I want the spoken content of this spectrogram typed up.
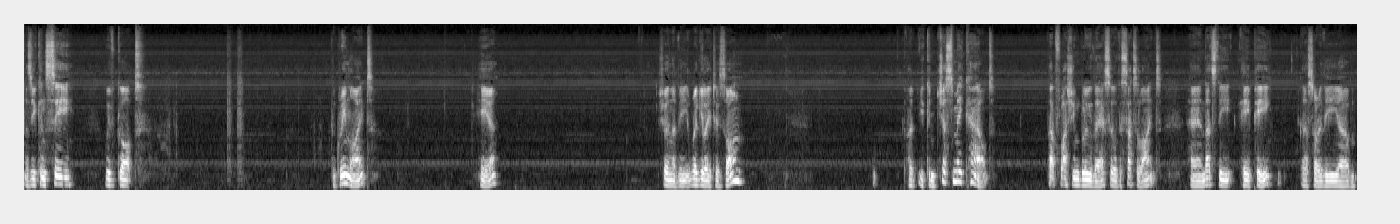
As you can see, we've got the green light here showing that the regulator is on you can just make out that flashing blue there so the satellite and that's the AP uh, sorry the um,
